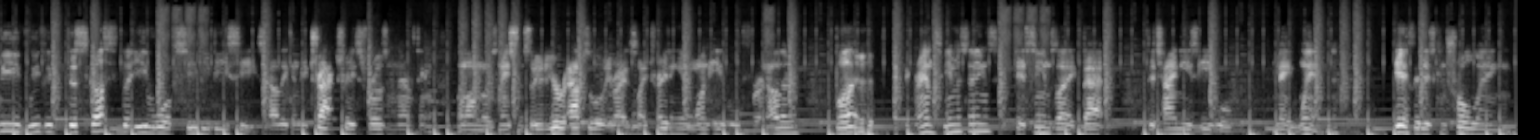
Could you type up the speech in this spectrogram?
we've we've discussed the evil of CBDCs, how they can be tracked, traced, frozen, and everything along those nations. So you're absolutely right. It's like trading in one evil for another. But in the grand scheme of things, it seems like that the Chinese evil may win if it is controlling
